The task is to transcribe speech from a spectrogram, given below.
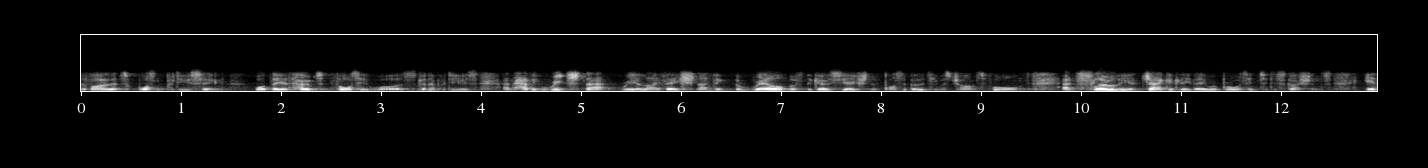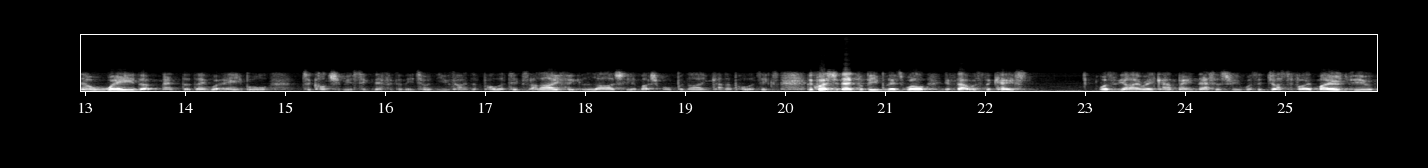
the violence wasn't producing what they had hoped and thought it was going to produce. And having reached that realization, I think the realm of negotiation and possibility was transformed. And slowly and jaggedly, they were brought into discussions in a way that meant that they were able to contribute significantly to a new kind of politics. And I think largely a much more benign kind of politics. The question then for people is well, if that was the case, was the IRA campaign necessary? Was it justified? My own view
